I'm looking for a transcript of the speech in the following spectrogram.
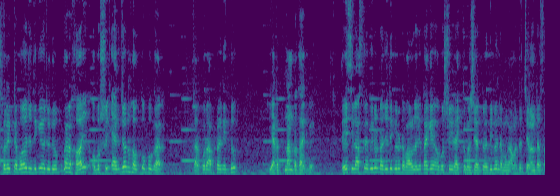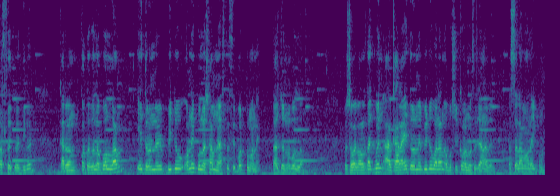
সঠিকটা বলে যদি কেউ যদি উপকার হয়, অবশ্যই একজন হোক উপকার। তারপর আপনার কিন্তু ইয়ার নামটা থাকবে। তো এই ছিল আজকের ভিডিওটা। যদি ভিডিওটা ভালো লাগে থাকে, অবশ্যই লাইক কমেন্ট শেয়ার করে দিবেন এবং আমাদের চ্যানেলটা সাবস্ক্রাইব করে দিবেন। কারণ কতগুলো বললাম, এই ধরনের ভিডিও অনেকগুলো সামনে আসতেছে বর্তমানে, তার জন্য বললাম। তো সবাই ভালো থাকবেন, আর কারা এই ধরনের ভিডিও বানান, অবশ্যই কমেন্ট বক্সে জানাবেন। আসসালামু আলাইকুম।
